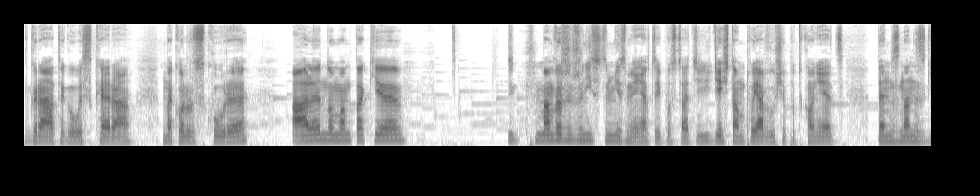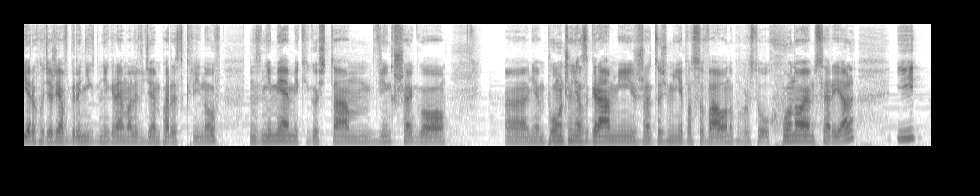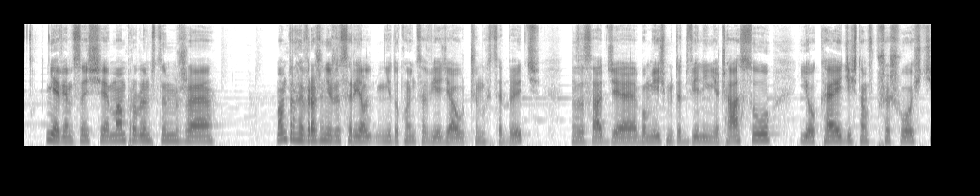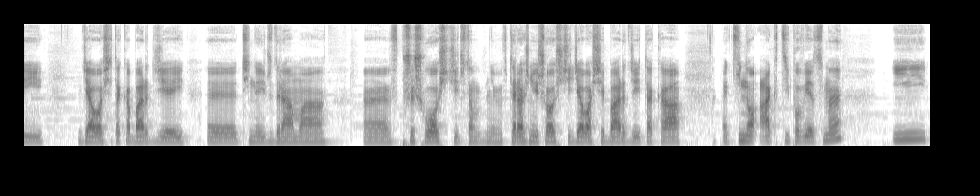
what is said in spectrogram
gra tego Weskera na kolor skóry. Ale no mam takie mam wrażenie, że nic w tym nie zmienia w tej postaci. Gdzieś tam pojawił się pod koniec ten znany z gier, chociaż ja w gry nigdy nie grałem, ale widziałem parę screenów, więc nie miałem jakiegoś tam większego e, nie wiem, połączenia z grami, że coś mi nie pasowało, no po prostu chłonąłem serial i nie wiem, w sensie mam problem z tym, że mam trochę wrażenie, że serial nie do końca wiedział, czym chce być. Na zasadzie, bo mieliśmy te dwie linie czasu i okej, okay, gdzieś tam w przeszłości działa się taka bardziej y, teenage drama, y, w przyszłości, czy tam, nie wiem, w teraźniejszości działa się bardziej taka e, kino akcji, powiedzmy. I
